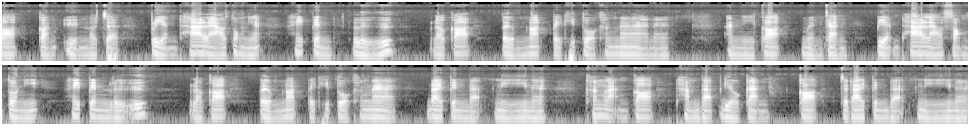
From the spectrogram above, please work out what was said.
ก็ก่อนอื่นเราจะเปลี่ยนท่าแล้วตรงเนี้ยให้เป็นหรือ แล้วก็เติมน็อตไปที่ตัวข้างหน้านะ อันนี้ก็เหมือนกัน เปลี่ยนท่าแล้ว 2 ตัวนี้ให้เป็นหรือ แล้วก็เติมน็อตไปที่ตัวข้างหน้า ได้เป็นแบบนี้นะ ข้างหลังก็ทำแบบเดียวกัน ก็จะได้เป็นแบบนี้นะ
